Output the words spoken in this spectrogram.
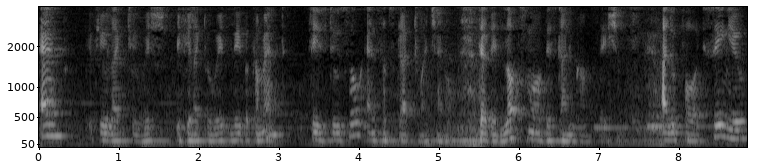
And if you like to wish, if you like to leave a comment, please do so and subscribe to my channel. There'll be lots more of this kind of conversations. I look forward to seeing you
